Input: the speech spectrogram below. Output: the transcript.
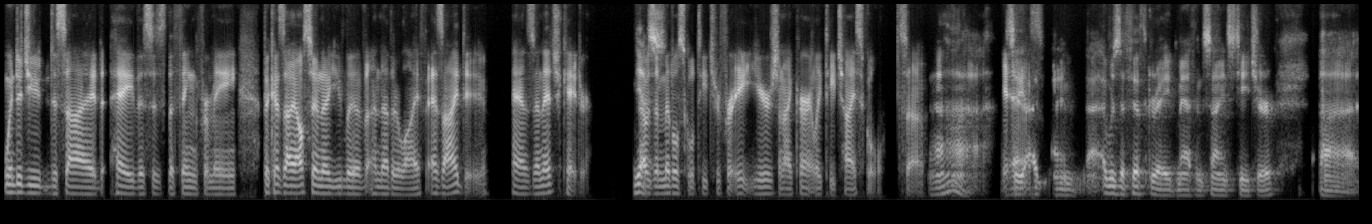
when did you decide, hey, this is the thing for me? Because I also know you live another life as I do as an educator. Yes. I was a middle school teacher for eight years, and I currently teach high school. So ah, yes. see, I, I'm, I was a fifth grade math and science teacher, uh,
